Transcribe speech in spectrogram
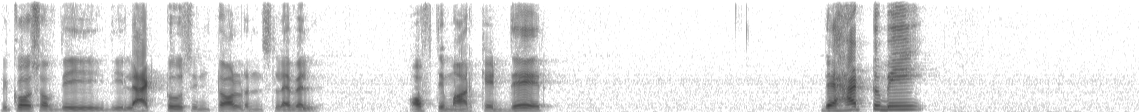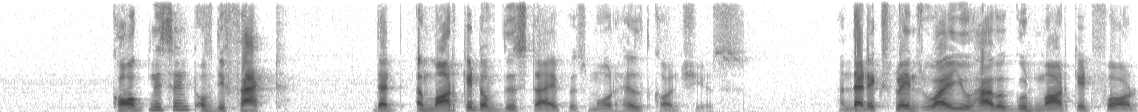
because of the, the lactose intolerance level of the market there. They had to be cognizant of the fact that a market of this type is more health conscious. And that explains why you have a good market for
